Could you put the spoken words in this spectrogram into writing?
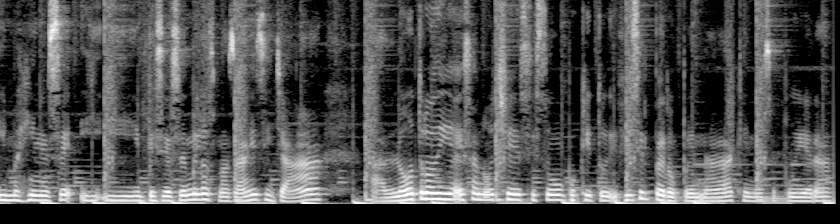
Imagínense, y, empecé a hacerme los masajes y ya al otro día, esa noche sí estuvo un poquito difícil, pero pues nada que no se pudiera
